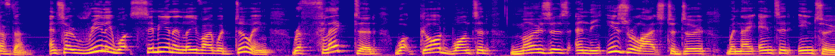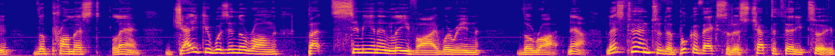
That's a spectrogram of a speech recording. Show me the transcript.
of them. And so, really, what Simeon and Levi were doing reflected what God wanted Moses and the Israelites to do when they entered into the promised land. Jacob was in the wrong, but Simeon and Levi were in the right. Now, let's turn to the book of Exodus, chapter 32.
